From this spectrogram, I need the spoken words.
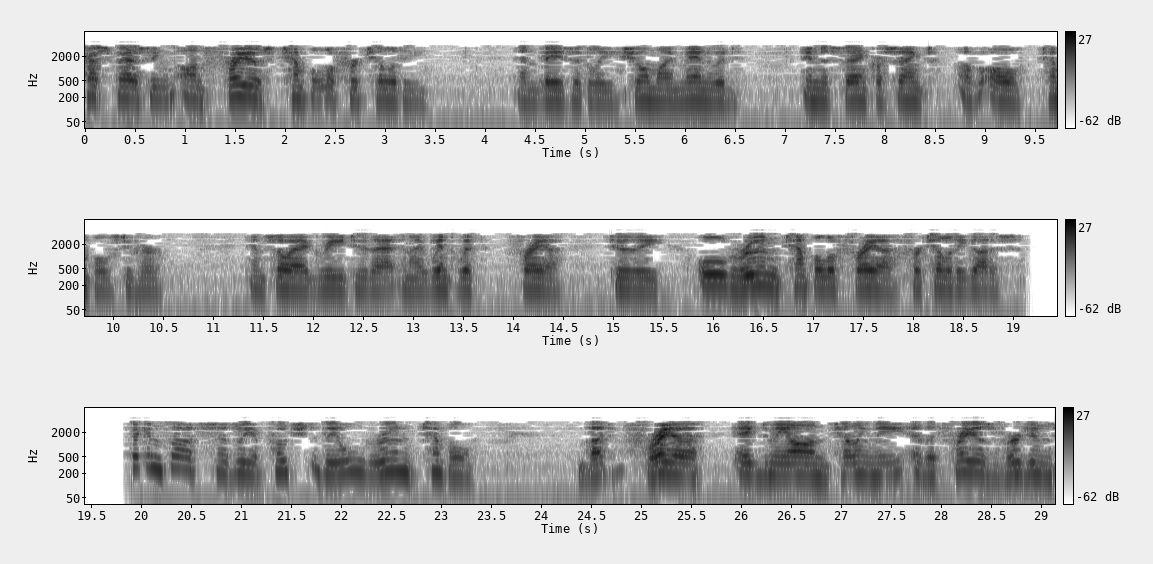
trespassing on Freya's temple of fertility and basically show my manhood in the sacrosanct of all temples to her. And so I agreed to that and I went with Freya to the old ruined temple of Freya, fertility goddess. Second thoughts as we approached the old ruined temple, but Freya egged me on, telling me that Freya's virgins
